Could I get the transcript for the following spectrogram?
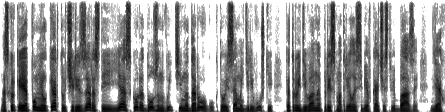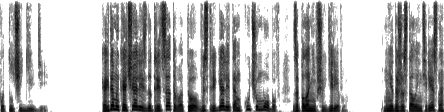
Насколько я помнил карту, через заросли я скоро должен выйти на дорогу к той самой деревушке, которую Дивана присмотрела себе в качестве базы для охотничьей гильдии. Когда мы качались до тридцатого, то выстригали там кучу мобов, заполонивших деревню. Мне даже стало интересно,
